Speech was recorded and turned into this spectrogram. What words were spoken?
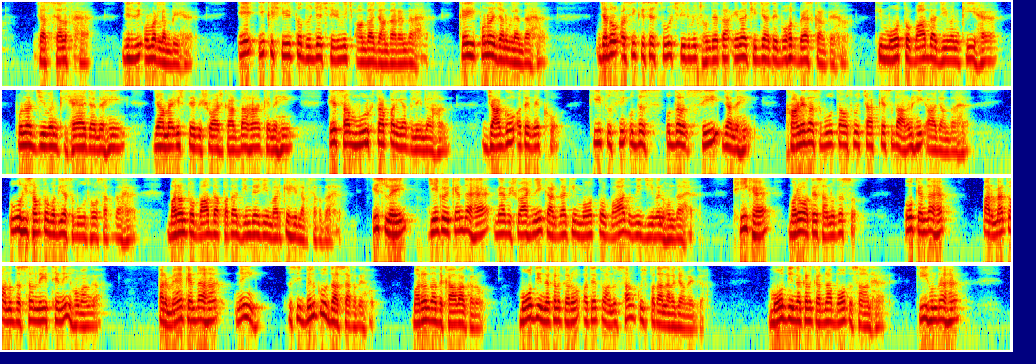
ਜਾਂ ਸੈਲਫ ਹੈ, ਜਿਸ ਦੀ ਉਮਰ ਲੰਬੀ ਹੈ। ਇਹ ਇੱਕ ਸਰੀਰ ਤੋਂ ਦੂਜੇ ਸਰੀਰ ਵਿੱਚ ਆਉਂਦਾ ਜਾਂਦਾ ਰਹਿੰਦਾ ਹੈ, ਕਈ ਪੁਨਰ ਜਨਮ ਲੈਂਦਾ ਹੈ। ਜਦੋਂ ਅਸੀਂ ਕਿਸੇ ਸਥੂਲ ਸਰੀਰ ਵਿੱਚ ਹੁੰਦੇ ਤਾਂ ਇਹਨਾਂ ਚੀਜ਼ਾਂ ਤੇ ਬਹੁਤ ਬਹਿਸ ਕਰਦੇ ਹਾਂ ਕਿ ਮੌਤ ਤੋਂ ਬਾਅਦ ਦਾ ਜੀਵਨ ਕੀ ਹੈ, ਪੁਨਰ ਜੀਵਨ ਕੀ ਹੈ ਜਾਂ ਨਹੀਂ, ਜਾਂ ਮੈਂ ਇਸ ਤੇ ਵਿਸ਼ਵਾਸ ਕਰਦਾ ਹਾਂ ਕਿ ਨਹੀਂ। ਇਹ ਸਭ ਮੂਰਖਤਾ ਭਰੀਆਂ ਦਲੀਲਾਂ ਹਨ। ਜਾਗੋ ਅਤੇ ਵੇਖੋ ਕੀ ਤੁਸੀਂ ਉਧਰ ਉਧਰ ਸੀ ਜਾਂ ਨਹੀਂ? ਖਾਣੇ ਦਾ ਸਬੂਤ ਤਾਂ ਉਸ ਨੂੰ ਚੱਕ ਕੇ ਸਧਾਰਨ ਹੀ ਆ ਜਾਂਦਾ ਹੈ। ਉਹ ਹੀ ਸਭ ਤੋਂ ਵਧੀਆ ਸਬੂਤ ਹੋ ਸਕਦਾ ਹੈ। ਮਰਨ ਤੋਂ ਬਾਅਦ ਦਾ ਪਤਾ ਜਿੰਦੇ ਜੀ ਮਰ ਕੇ ਹੀ ਲੱਗ ਸਕਦਾ ਹੈ। ਇਸ ਲਈ ਜੇ ਕੋਈ ਕਹਿੰਦਾ ਹੈ, ਮੈਂ ਵਿਸ਼ਵਾਸ ਨਹੀਂ ਕਰਦਾ ਕਿ ਮੌਤ ਤੋਂ ਬਾਅਦ ਵੀ ਜੀਵਨ ਹੁੰਦਾ ਹੈ। ਠੀਕ ਹੈ, ਮਰੋ ਅਤੇ ਸਾਨੂੰ ਦੱਸੋ। ਉਹ ਕਹਿੰਦਾ ਹੈ, ਪਰ ਮੈਂ ਤੁਹਾਨੂੰ ਦੱਸਣ ਲਈ ਇੱਥੇ ਨਹੀਂ ਹੋਵਾਂਗਾ। ਪਰ ਮੈਂ ਕਹਿੰਦਾ ਹਾਂ, ਨਹੀਂ, ਤੁਸੀਂ ਬਿਲਕੁਲ ਦੱਸ ਸਕਦੇ ਹੋ। ਮਰਨ ਦਾ ਦਿਖਾਵਾ ਕਰੋ। ਮੌਤ ਦੀ ਨਕਲ ਕਰੋ ਅਤੇ ਤੁਹਾਨੂੰ ਸਭ ਕੁਝ ਪਤਾ ਲੱਗ ਜਾਵੇਗਾ। ਮੌਤ ਦੀ ਨਕਲ ਕਰਨਾ ਬਹੁਤ ਆਸਾਨ ਹੈ। ਕੀ ਹੁੰਦਾ ਹੈ?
